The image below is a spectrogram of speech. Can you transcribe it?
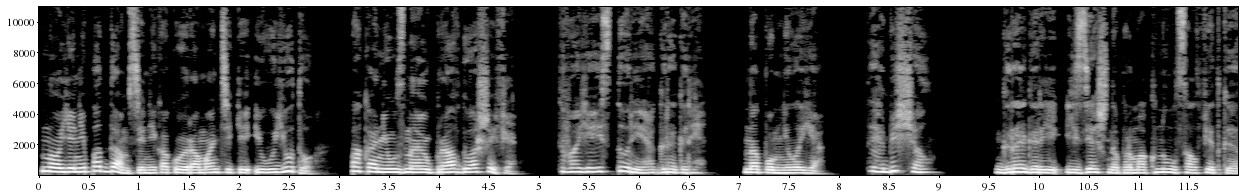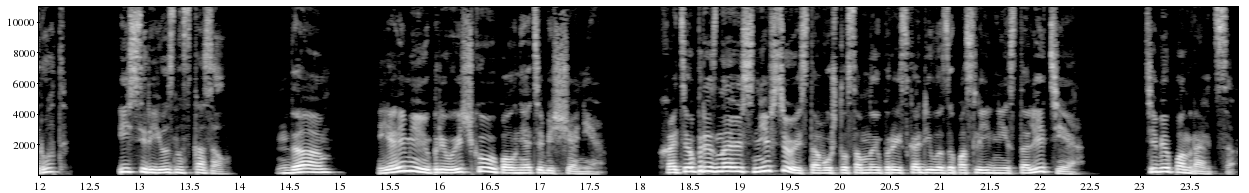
Но я не поддамся никакой романтике и уюту, пока не узнаю правду о шефе. «Твоя история, Грегори», — напомнила я. «Ты обещал». Грегори изящно промокнул салфеткой рот и серьезно сказал. «Да, я имею привычку выполнять обещания. Хотя, признаюсь, не все из того, что со мной происходило за последние столетия, тебе понравится.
